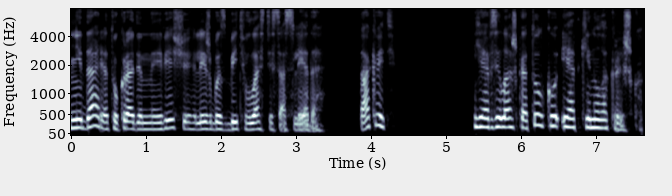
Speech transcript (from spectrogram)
не дарят украденные вещи, лишь бы сбить власти со следа. Так ведь? Я взяла шкатулку и откинула крышку.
